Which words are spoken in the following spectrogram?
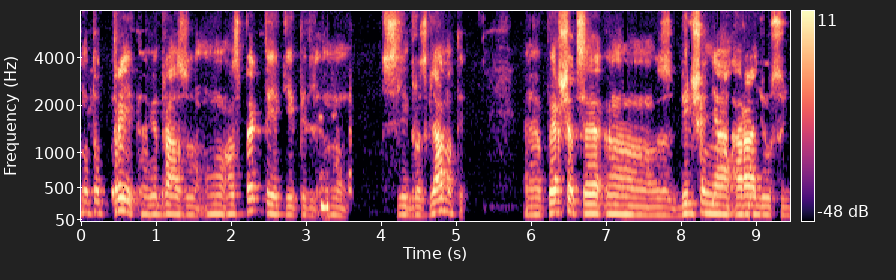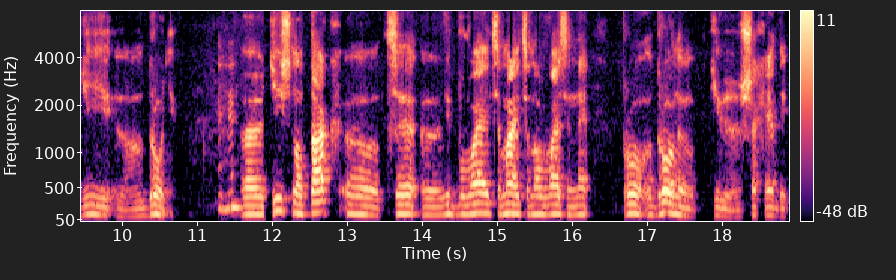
Ну тут три відразу ну, аспекти, які під ну, слід розглянути. Е, Перше, це е, збільшення радіусу дії е, дронів. Угу. Дійсно, так е, це е, відбувається. Мається на увазі не про дрони, ті шахеди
